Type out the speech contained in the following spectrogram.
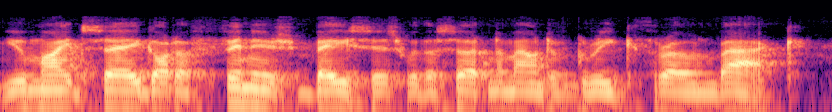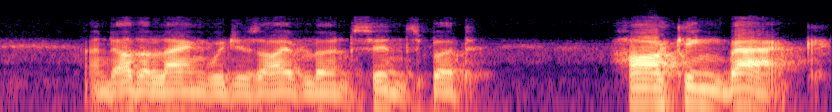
you might say, got a Finnish basis with a certain amount of Greek thrown back, and other languages I've learnt since, but harking back,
